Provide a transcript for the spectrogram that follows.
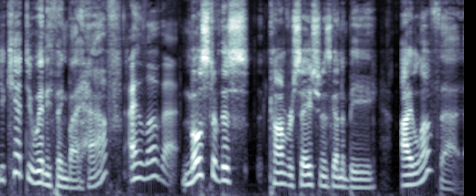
You can't do anything by half. I love that. Most of this conversation is going to be, I love that.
